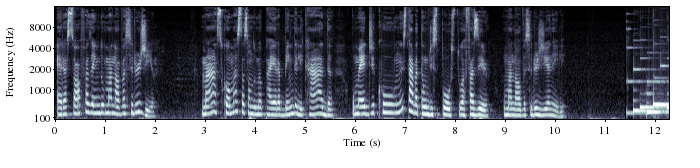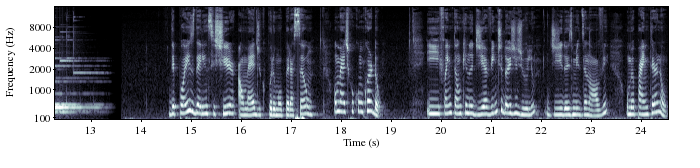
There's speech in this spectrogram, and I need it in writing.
era só fazendo uma nova cirurgia. Mas, como a situação do meu pai era bem delicada, o médico não estava tão disposto a fazer uma nova cirurgia nele. Depois dele insistir ao médico por uma operação, o médico concordou. E foi então que no dia 22 de julho de 2019, o meu pai internou.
